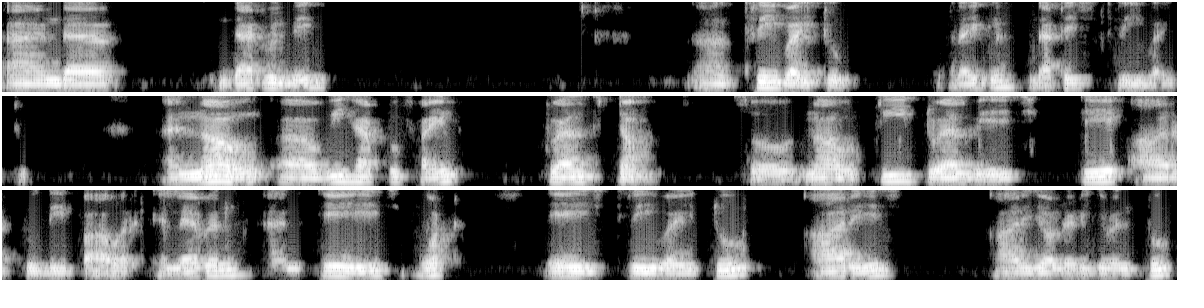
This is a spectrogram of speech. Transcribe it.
And uh, that will be uh, 3 by 2 right? Now that is 3 by 2 and now uh, we have to find 12th term. So now t12 is ar to the power 11 and a is what? A is 3 by 2 r is r is already given 2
